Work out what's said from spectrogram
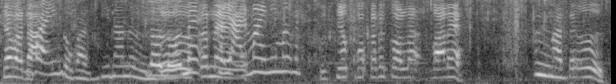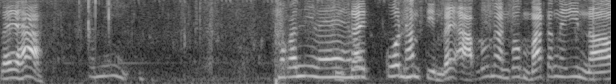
เจ้าว่าไปได้ดูกันที่นั่นเลยโหลโหลแม่ขยายไม้นี่มากเลยสุดเจ็บมากันก่อนละมาเลย มาแต่เออเลยฮะกันนี่มกันนี่แหละใจก้นทำติ่มได้อาบลูกนั่นก็มัดตั้งในอินเนาะ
